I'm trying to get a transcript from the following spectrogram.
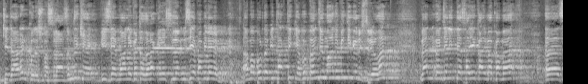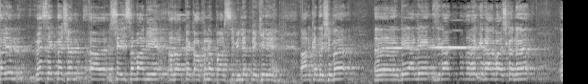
iktidarın konuşması lazımdı ki biz de muhalefet olarak eleştirilerimizi yapabilelim. Ama burada bir taktik yapıp önce muhalefeti görüştürüyorlar. Ben öncelikle Sayın Kaymakamı, e, Sayın meslektaşım e, Hüseyin Samani'yi, Adalet ve Kalkınma Partisi Milletvekili arkadaşımı, e, değerli Ziraat Odaları Genel Başkanı, e,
